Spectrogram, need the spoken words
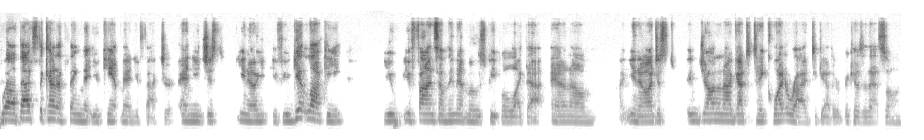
Well, that's the kind of thing that you can't manufacture, and you just you know if you get lucky, you you find something that moves people like that, and um, you know I just and Jon and I got to take quite a ride together because of that song.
